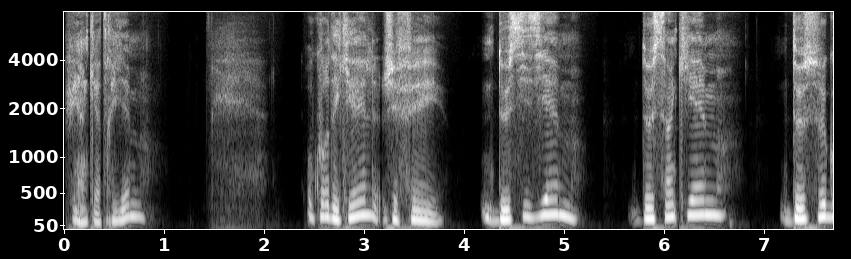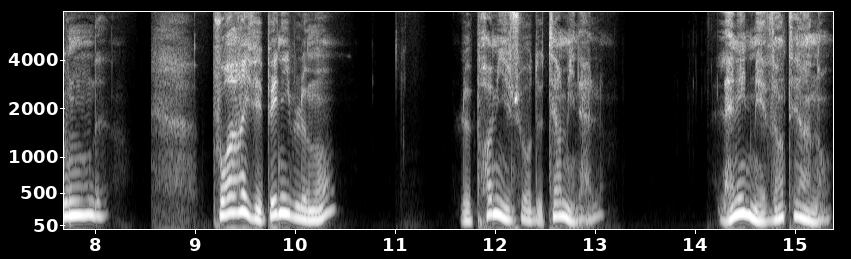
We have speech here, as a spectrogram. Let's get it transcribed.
puis un quatrième, au cours desquels j'ai fait deux sixièmes, deux cinquièmes, deux secondes, pour arriver péniblement, le premier jour de terminale, l'année de mes 21 ans,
